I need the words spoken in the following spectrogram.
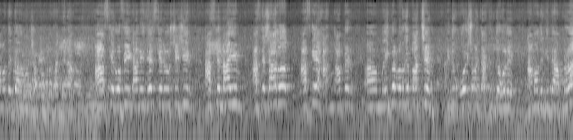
আমাদের দেওয়ার মধ্যে সক্ষমতা থাকবে না। আজকে রফিক, আনিস এসকে নূর, শিশির, আজকে নাইম আজকে শাহাদত, আজকে আপনার ইকবাল বাবুকে পাচ্ছেন। কিন্তু ওই সময় চাকরি দিতে হলে আমাদের কিন্তু আপনারা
